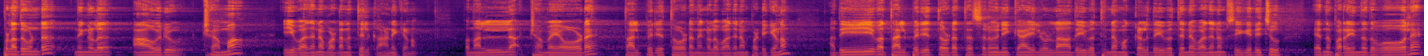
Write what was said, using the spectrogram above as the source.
അപ്പോൾ അതുകൊണ്ട് നിങ്ങൾ ആ ഒരു ക്ഷമ ഈ വചന പഠനത്തിൽ കാണിക്കണം. അപ്പോൾ നല്ല ക്ഷമയോടെ താല്പര്യത്തോടെ നിങ്ങൾ വചനം പഠിക്കണം. അതീവ താല്പര്യത്തോടെ തെസലോനിക്കായിലുള്ള ദൈവത്തിന്റെ മക്കൾ ദൈവത്തിന്റെ വചനം സ്വീകരിച്ചു എന്ന് പറയുന്നത് പോലെ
